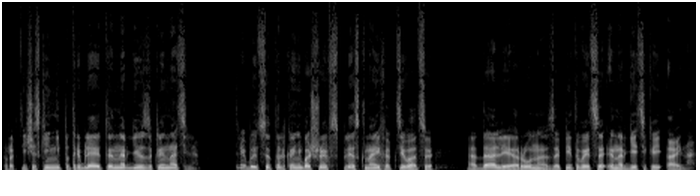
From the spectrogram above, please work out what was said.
практически не потребляют энергию заклинателя. Требуется только небольшой всплеск на их активацию, а далее руна запитывается энергетикой Айна.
